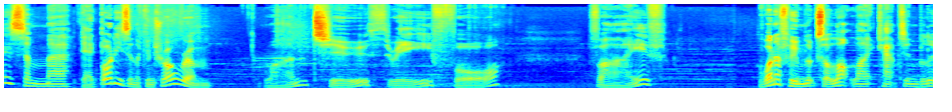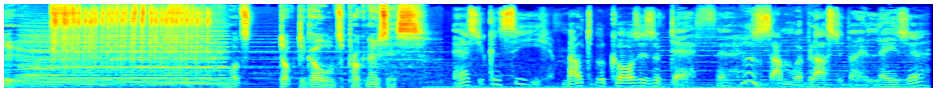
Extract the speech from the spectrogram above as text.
there's some uh, dead bodies in the control room. One, two, three, four, five. One of whom looks a lot like Captain Blue. What's Dr. Gold's prognosis? As you can see, multiple causes of death. Uh, Some were blasted by a laser.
